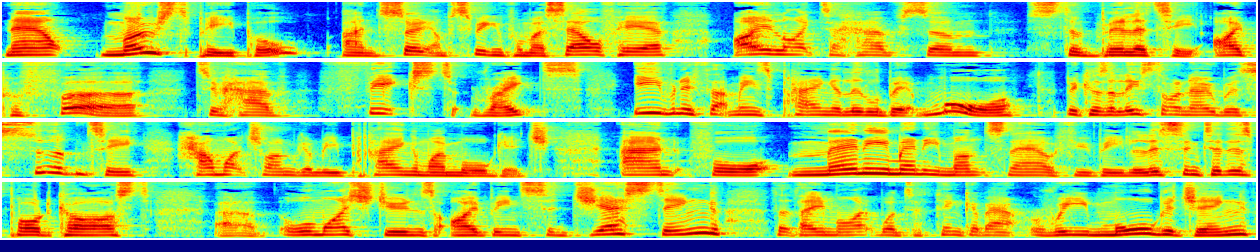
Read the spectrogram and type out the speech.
Now, most people, and certainly I'm speaking for myself here, I like to have some stability. I prefer to have fixed rates, even if that means paying a little bit more, because at least I know with certainty how much I'm going to be paying on my mortgage. And for many, many months now, if you've been listening to this podcast, uh, all my students, I've been suggesting that they might want to think about remortgaging,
